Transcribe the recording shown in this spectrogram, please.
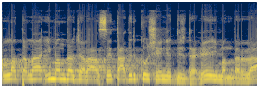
আল্লাহ তালা ইমানদার যারা আছে তাদেরকেও সেই নির্দেশ দেয়, হে ইমানদাররা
